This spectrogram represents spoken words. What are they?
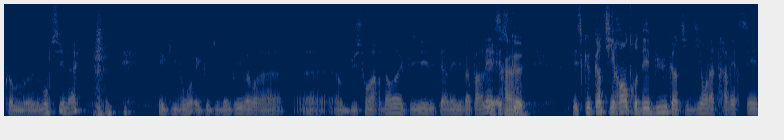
comme le mont Sinaï et qui vont et que tout d'un coup il va avoir un, un- un buisson ardent et puis l'Éternel il va parler. Est-ce que est-ce que quand il rentre au début, quand il dit on a traversé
